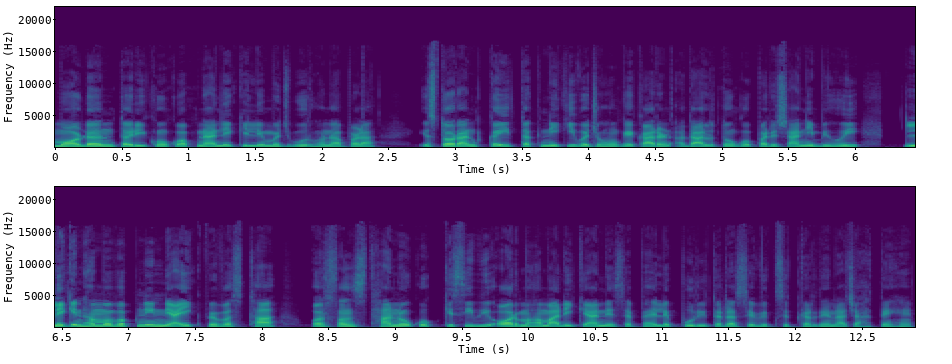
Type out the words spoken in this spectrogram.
मॉडर्न तरीकों को अपनाने के लिए मजबूर होना पड़ा। इस दौरान कई तकनीकी वजहों के कारण अदालतों को परेशानी भी हुई, लेकिन हम अब अपनी न्यायिक व्यवस्था और संस्थानों को किसी भी और महामारी के आने से पहले पूरी तरह से विकसित कर देना चाहते हैं।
